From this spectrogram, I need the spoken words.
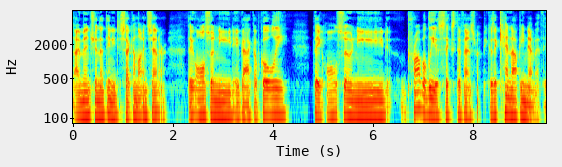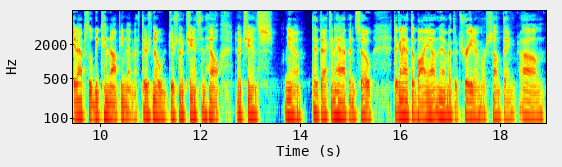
I mentioned that they need a second line center. They also need a backup goalie. They also need probably a sixth defenseman because it cannot be Nemeth. It absolutely cannot be Nemeth. There's no, there's no chance in hell, no chance, you know, that that can happen. So they're going to have to buy out Nemeth or trade him or something. Um,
